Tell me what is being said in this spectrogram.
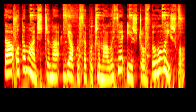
та отаманщина. Як усе починалося і що з того вийшло?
